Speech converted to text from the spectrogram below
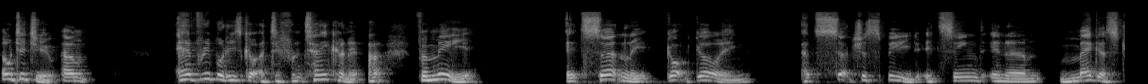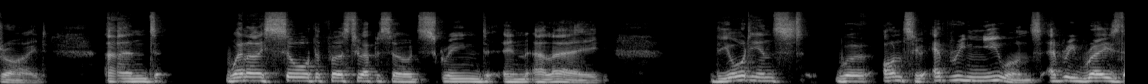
Oh, did you? Um, everybody's got a different take on it. Uh, for me, it certainly got going at such a speed. It seemed in a mega stride. And when I saw the first two episodes screened in LA, the audience were onto every nuance, every raised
